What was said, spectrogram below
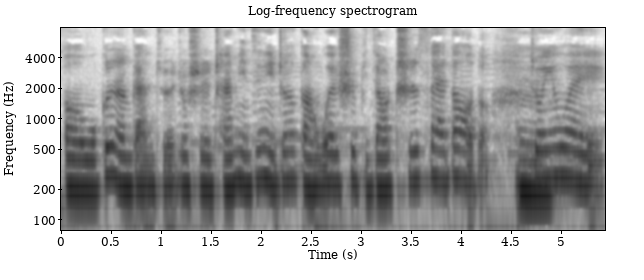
呃，我个人感觉就是产品经理这个岗位是比较吃赛道的，嗯就因为，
